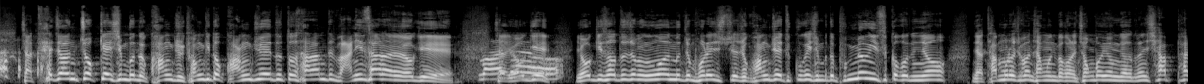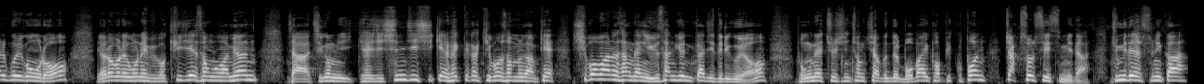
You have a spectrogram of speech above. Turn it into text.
자, 태전 쪽 계신 분들, 광주, 경기도 광주에도 또 사람들 많이 살아요, 여기. 자, 맞아요. 여기, 여기서도 좀 응원 좀 보내주십시오. 저 광주에 듣고 계신 분들 분명히 있을 거거든요. 자, 단문 50원 장문병원의 정보 이용자들은 샵8910으로 여러분의 응원의 비버 퀴즈에 성공하면 자, 지금 계신 신지 씨께 획득한 기본 선물과 함께 15만원 상당의 유산균까지 드리고요. 동네 출신 청취자분들 모바일 커피 쿠폰 쫙 쏠 수 있습니다. 준비되셨습니까?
